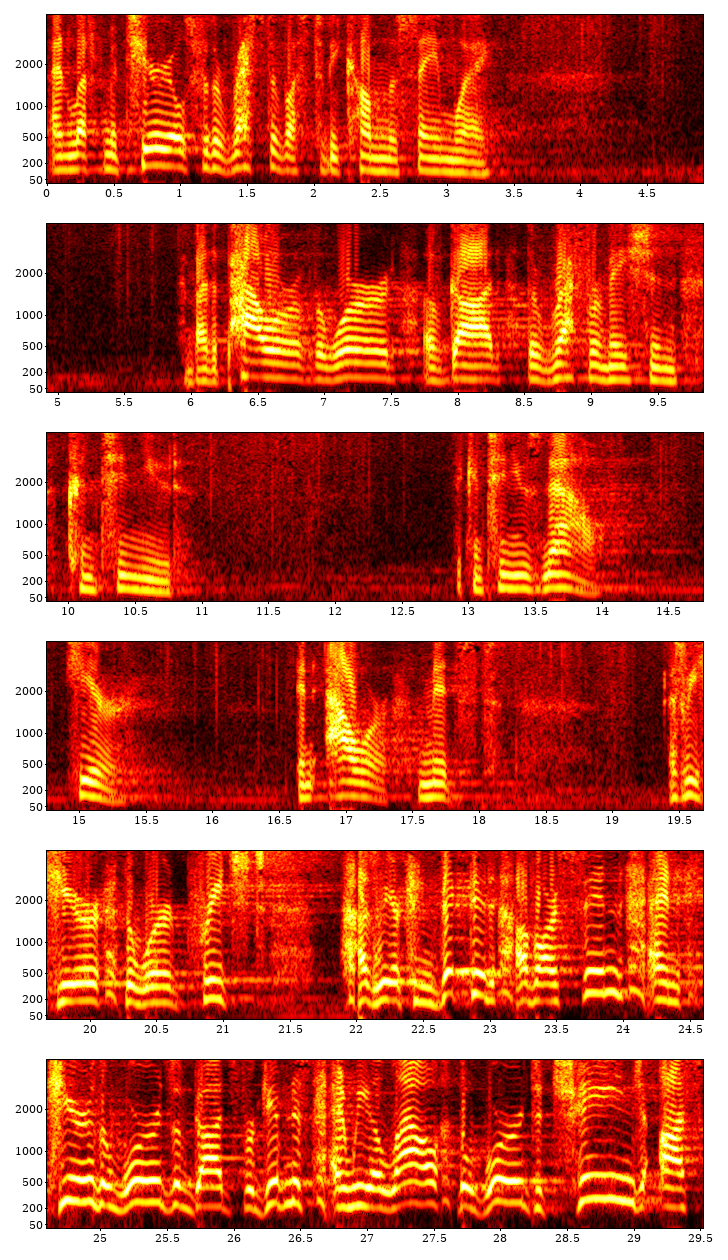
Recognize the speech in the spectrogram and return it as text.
and left materials for the rest of us to become the same way. And by the power of the Word of God, the Reformation continued. It continues now, here, in our midst. As we hear the Word preached as we are convicted of our sin and hear the words of God's forgiveness, and we allow the Word to change us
